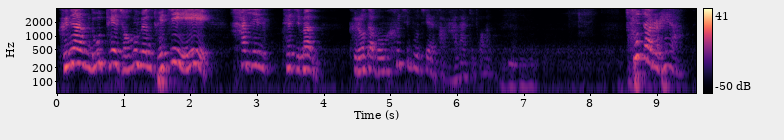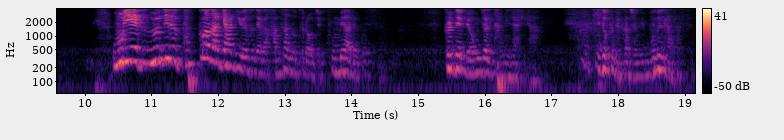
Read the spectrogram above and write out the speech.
그냥 노트에 적으면 되지 하실 테지만 그러다 보면 흐지부지해서 안 하기 뻔합니다. 투자를 해야 하거든요. 우리의 그 의지를 굳건하게 하기 위해서 제가 감사 노트를 어제 구매하려고 했어요. 그런데 명절 당일날이라 기독교 백화점이 문을 닫았어요.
